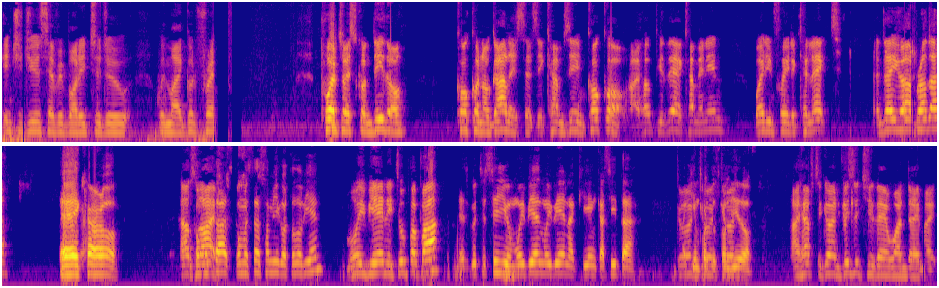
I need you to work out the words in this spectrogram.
introduce everybody to do with my good friend Puerto Escondido, Coco Nogales, as he comes in. Coco, I hope you're there, coming in, waiting for you to connect. And there you are, brother. Hey, Carol. How's ¿Cómo life? estás? ¿Cómo estás, amigo? ¿Todo bien? Muy bien. ¿Y tú, papá? It's good to see you. Muy bien, muy bien. Aquí en casita, Good, aquí en Puerto good, good. Escondido. I have to go and visit you there one day, mate.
